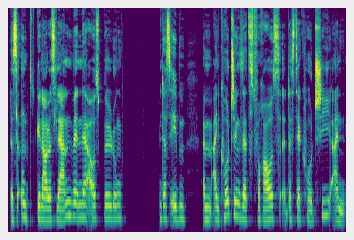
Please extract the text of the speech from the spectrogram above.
Das, und genau das lernen wir in der Ausbildung, dass eben ähm, ein Coaching setzt voraus, dass der Coachee einen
